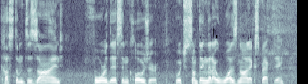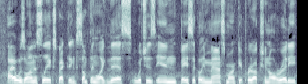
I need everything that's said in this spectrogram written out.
custom designed for this enclosure, which is something that I was not expecting. I was honestly expecting something like this, which is in basically mass market production already,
